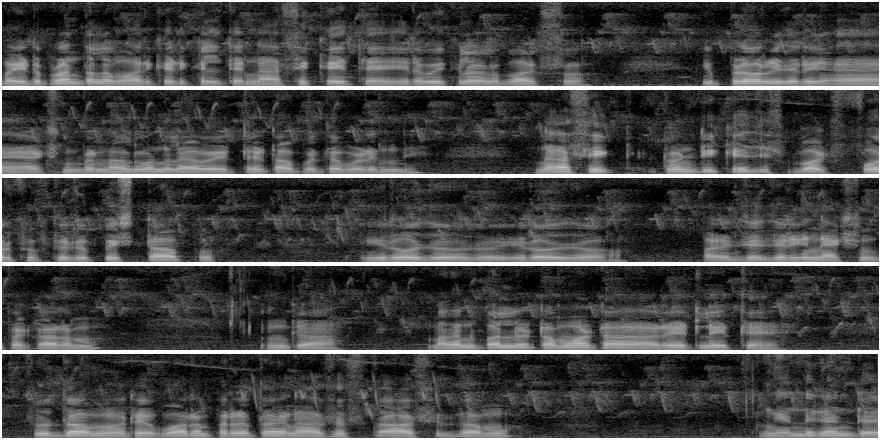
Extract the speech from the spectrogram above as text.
బయట ప్రాంతాల మార్కెట్కి వెళ్తే నాసిక్ అయితే ఇరవై కిలోల బాక్స్. ఇప్పటివరకు జరిగిన యాక్షన్ పై నాలుగు వందల యాభై అయితే టాప్ అయితే పడింది. Nashik twenty kgs box four fifty rupees top. ఈరోజు ఈరోజు జరిగిన యాక్షన్ ప్రకారం ఇంకా మదనపల్లి టమాటా రేట్లు అయితే చూద్దాము రేపు వారం పెరుగుతాయని ఆశిస్తా ఆశిద్దాము. ఎందుకంటే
